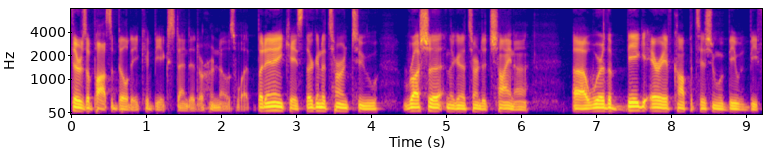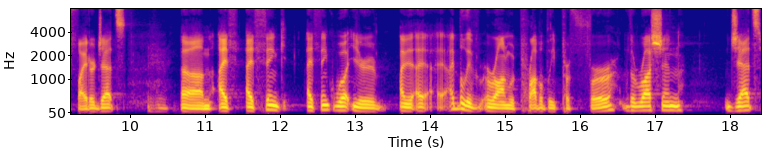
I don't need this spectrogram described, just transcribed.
there's a possibility it could be extended or who knows what. But in any case, they're going to turn to Russia and they're going to turn to China, uh, where the big area of competition would be would be fighter jets. Um, I, th- I think I think what you're I, I, I believe Iran would probably prefer the Russian jets,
